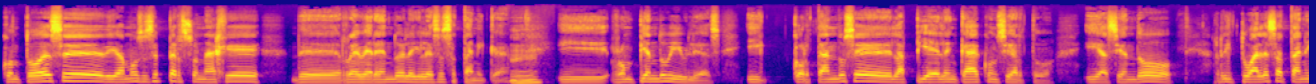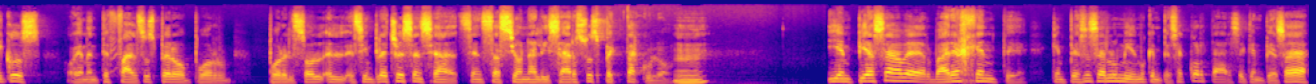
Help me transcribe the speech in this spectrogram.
con todo ese, digamos, ese personaje de reverendo de la iglesia satánica y rompiendo Biblias y cortándose la piel en cada concierto y haciendo rituales satánicos, obviamente falsos, pero por, por el, sol, el, simple hecho de sensacionalizar su espectáculo. Y empieza a haber varias gente que empieza a hacer lo mismo, que empieza a cortarse, que empieza a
